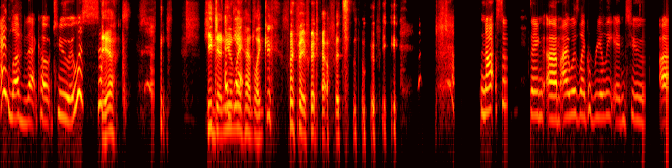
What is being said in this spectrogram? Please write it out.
I loved that coat too. It was so Yeah. He genuinely Again- had like my favorite outfits in the movie. not so thing. Um, I was like really into uh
